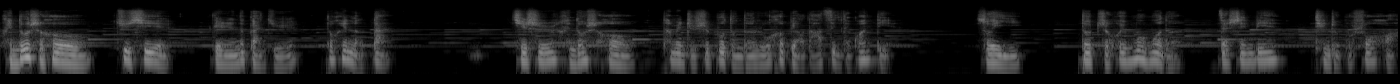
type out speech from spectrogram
很多时候，巨蟹给人的感觉都很冷淡。其实很多时候，他们只是不懂得如何表达自己的观点，所以都只会默默的在身边听着不说话。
